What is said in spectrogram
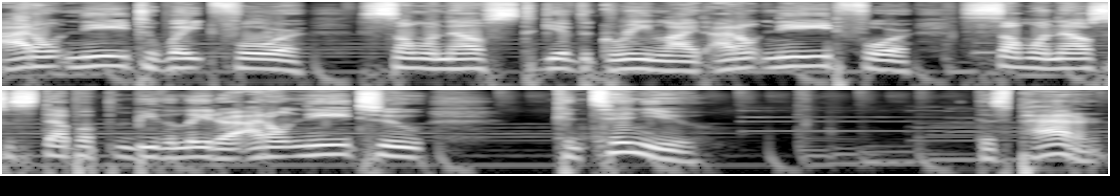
I don't need to wait for someone else to give the green light. I don't need for someone else to step up and be the leader. I don't need to continue this pattern.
